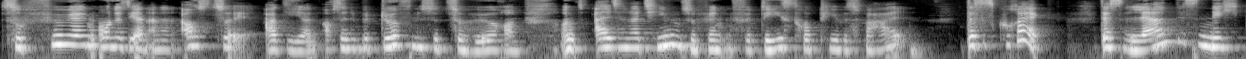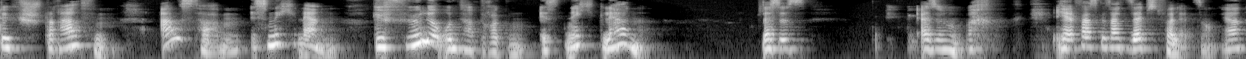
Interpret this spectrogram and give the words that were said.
zu fühlen, ohne sie an anderen auszuagieren, auf seine Bedürfnisse zu hören und Alternativen zu finden für destruktives Verhalten. Das ist korrekt. Das Lernen ist nicht durch Strafen. Angst haben ist nicht Lernen. Gefühle unterdrücken ist nicht Lernen. Das ist, also, ich hätte fast gesagt Selbstverletzung, ja.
